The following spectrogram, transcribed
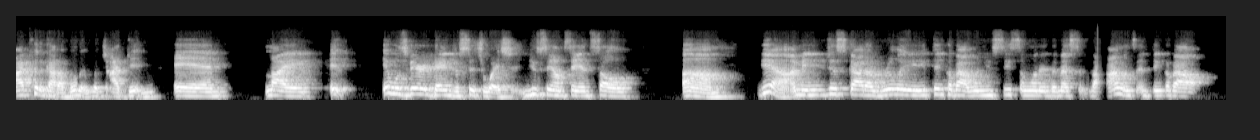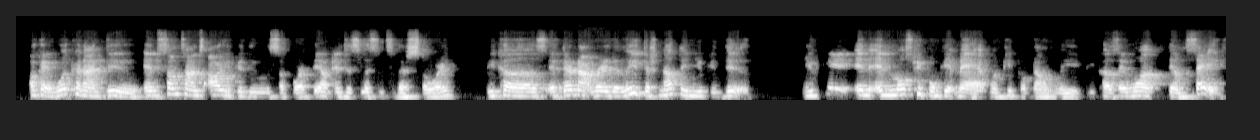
I could have got a bullet, which I didn't. And like, it it was very dangerous situation. You see what I'm saying? So, um, yeah, I mean, you just got to really think about when you see someone in domestic violence and think about, okay, what can I do? And sometimes all you can do is support them and just listen to their story because if they're not ready to leave, there's nothing you can do you can't and, and most people get mad when people don't leave because they want them safe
